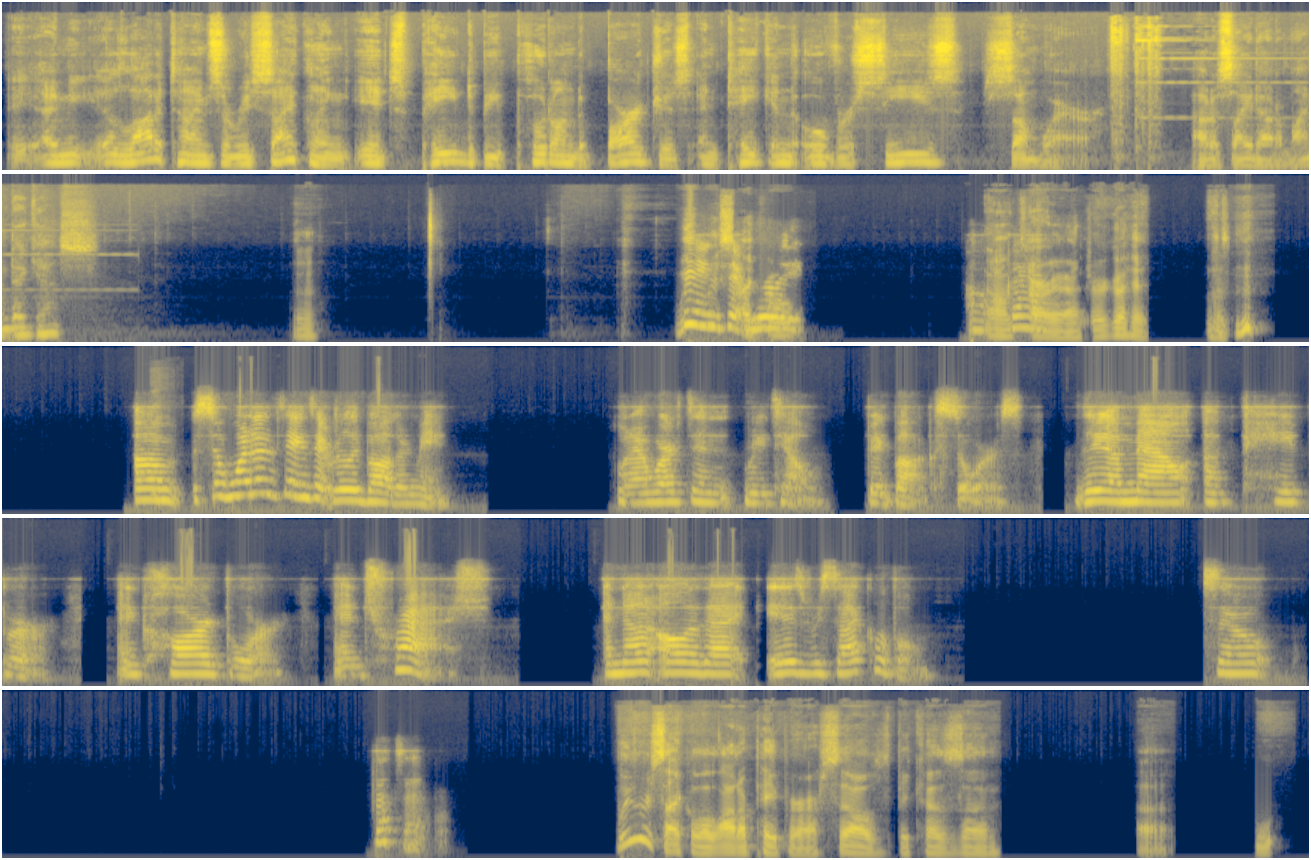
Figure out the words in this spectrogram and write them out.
eh, I mean, a lot of times the recycling, it's paid to be put onto barges and taken overseas somewhere. Out of sight, out of mind, I guess. Hmm. We things that recycle- really Oh, Oh, I'm ahead. sorry, Andrew. Go ahead. Um, so one of the things that really bothered me when I worked in retail, big box stores, the amount of paper and cardboard and trash, and not all of that is recyclable. So that's it. we recycle a lot of paper ourselves because um, uh,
